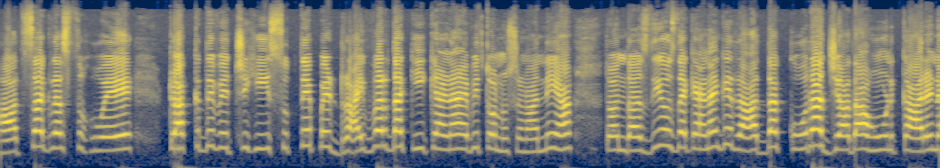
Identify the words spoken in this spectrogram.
ਹਾਦਸਾਗ੍ਰਸਤ ਹੋਏ ਟਰੱਕ ਦੇ ਵਿੱਚ ਹੀ ਸੁੱਤੇ ਪਏ ਡਰਾਈਵਰ ਦਾ ਕੀ ਕਹਿਣਾ ਹੈ ਵੀ ਤੁਹਾਨੂੰ ਸੁਣਾਉਂਦੇ ਆ ਤੁਹਾਨੂੰ ਦੱਸ ਦਈਏ ਉਸ ਦਾ ਕਹਿਣਾ ਹੈ ਕਿ ਰਾਤ ਦਾ ਕੋਰਾ ਜ਼ਿਆਦਾ ਹੋਣ ਕਾਰਨ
